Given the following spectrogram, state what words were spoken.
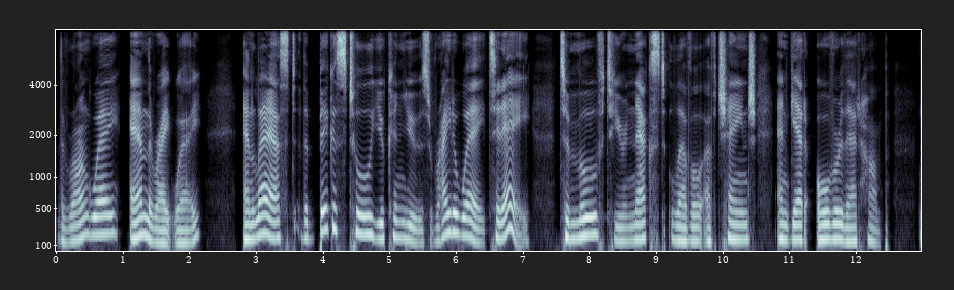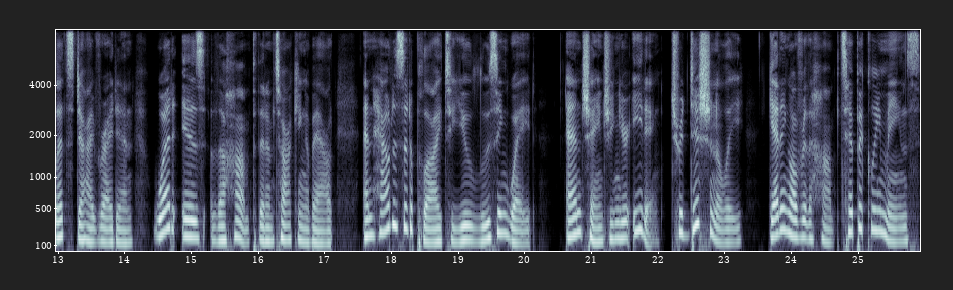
the wrong way and the right way, and last, the biggest tool you can use right away today to move to your next level of change and get over that hump. Let's dive right in. What is the hump that I'm talking about, and how does it apply to you losing weight and changing your eating? Traditionally, getting over the hump typically means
